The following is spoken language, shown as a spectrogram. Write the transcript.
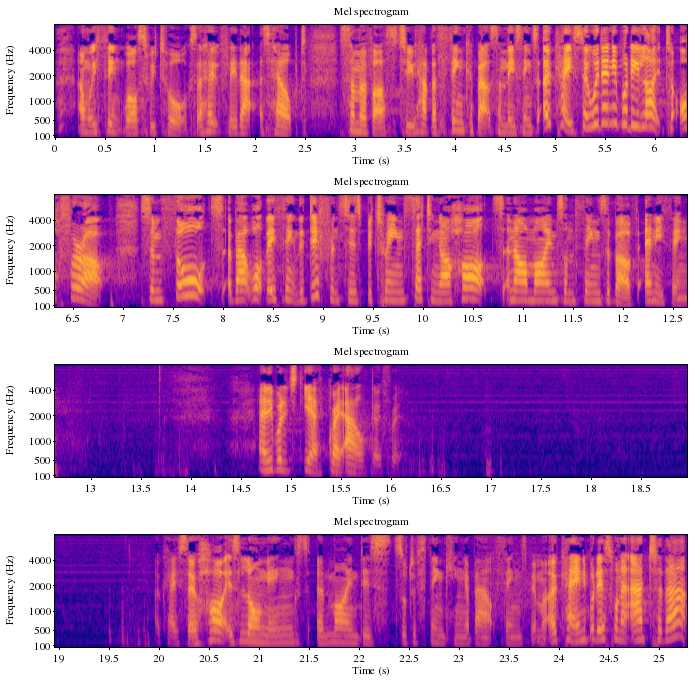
and we think whilst we talk. So hopefully that has helped some of us to have a think about some of these things. Okay, so would anybody like to offer up some thoughts about what they think the difference is between setting our hearts and our minds on things above? Anything? Anybody? Yeah, great. Al, go for it. Okay, so heart is longings and mind is sort of thinking about things a bit more. Okay, anybody else want to add to that?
